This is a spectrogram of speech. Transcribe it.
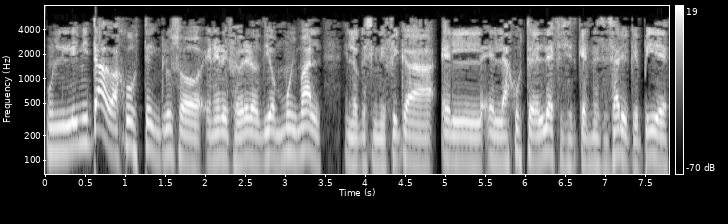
un limitado ajuste, incluso enero y febrero dio muy mal en lo que significa el, ajuste del déficit que es necesario y que pide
